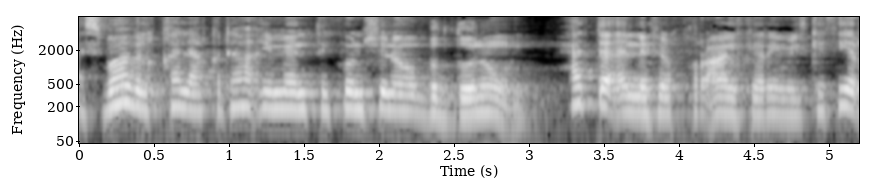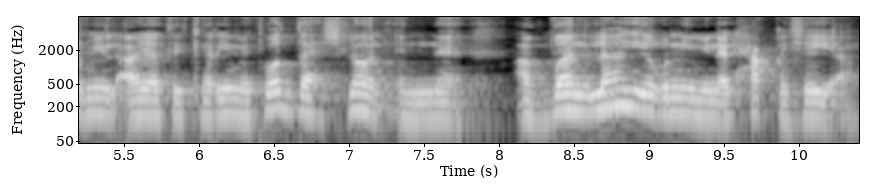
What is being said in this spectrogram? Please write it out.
أسباب القلق دائما تكون شنو؟ بالظنون. حتى أن في القرآن الكريم الكثير من الآيات الكريمة توضح شلون أن الظن لا يغني من الحق شيئا.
